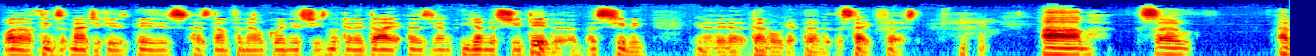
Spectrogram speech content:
one of the things that Magic is, is has done for Nell Gwyn is she's not going to die as young, young as she did, uh, assuming you know they don't, don't all get burned at the stake first. um, so, uh,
